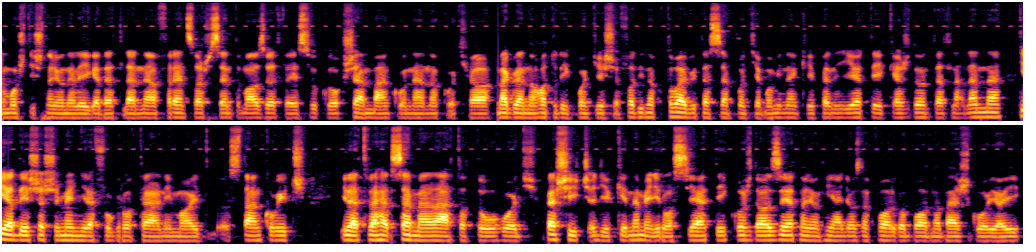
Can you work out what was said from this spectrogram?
most is nagyon elégedett lenne a Ferencváros, szerintem az ötfejű szurkolók sem bánkolnának, hogyha meg lenne a hatodik pontja és a Fadinak a továbbjutás szempontjában mindenképpen egy értékes, döntetlen lenne. Kérdéses, hogy mennyire fog rotálni majd Stankovic, illetve hát szemmel látható, hogy Pesics egyébként nem egy rossz játékos, de azért nagyon hiányoznak Varga Barnabás góljai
